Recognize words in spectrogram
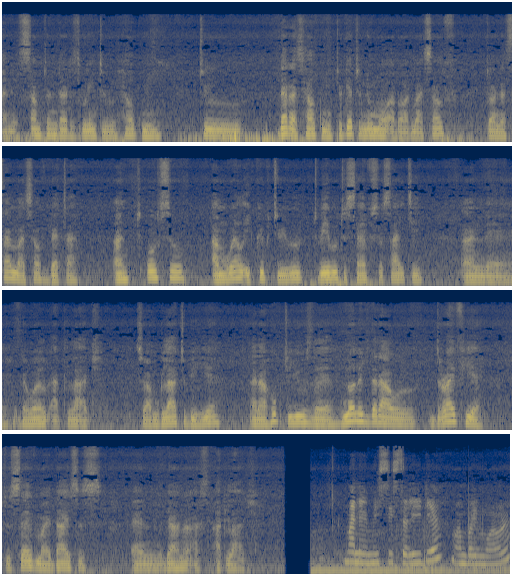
and it's something that is going to help me to that has helped me to get to know more about myself, to understand myself better, and also I'm well equipped to be able to, be able to serve society and uh, the world at large. So I'm glad to be here, and I hope to use the knowledge that I will derive here to serve my diocese and Ghana as, at large. My name is Sister Lydia Wamboimwaura.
